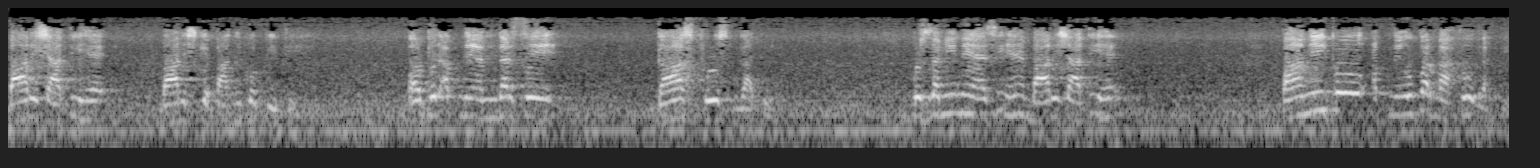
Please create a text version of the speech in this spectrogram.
بارش آتی ہے، بارش کے پانی کو پیتی ہے۔ اور پھر اپنے اندر سے گاس پھوس اگاتی ہے۔ کچھ زمینیں ایسی ہیں، بارش آتی ہے، پانی کو اپنے اوپر محفوظ رکھتی ہے۔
